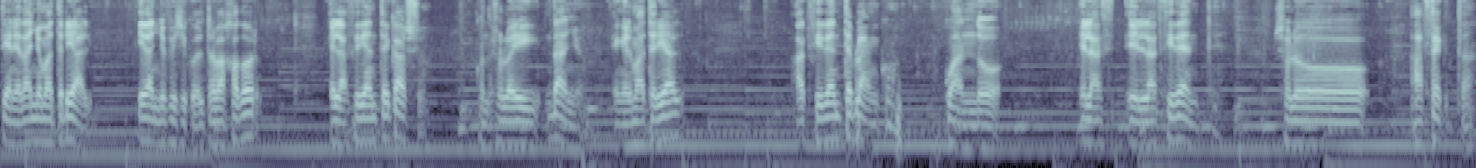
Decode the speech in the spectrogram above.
tiene daño material y daño físico del trabajador, el accidente caso, cuando solo hay daño en el material, accidente blanco, cuando el, el accidente solo afecta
